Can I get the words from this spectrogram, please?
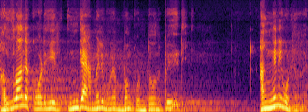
അള്ളാഹിന്റെ കോടതിയിൽ എന്റെ അമൽ മുഴുവൻ കൊണ്ടുവന്ന് പേടി. അങ്ങനെ കൊണ്ടുവന്നു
